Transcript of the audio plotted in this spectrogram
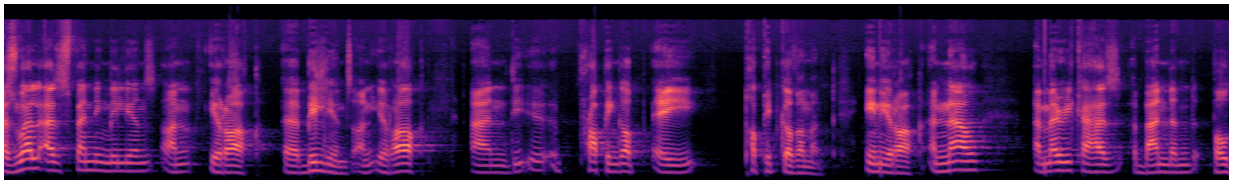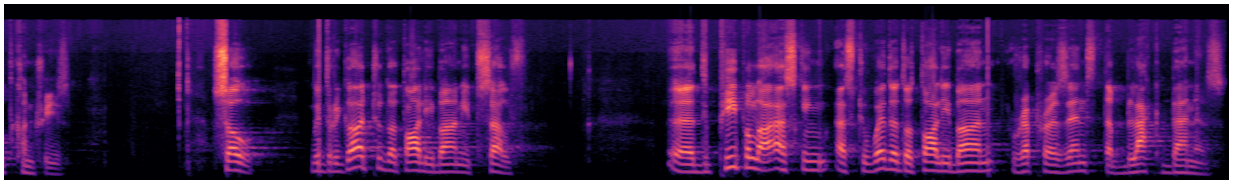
as well as spending millions on Iraq, uh, billions on Iraq, and the, uh, propping up a puppet government in Iraq. And now America has abandoned both countries. So, with regard to the Taliban itself, uh, the people are asking as to whether the Taliban represents the black banners.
